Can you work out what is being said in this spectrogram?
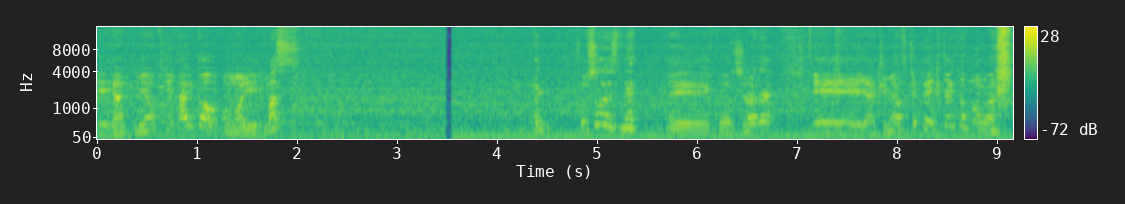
え焼き目をつけたいと思います。はい。そしたらですね、えー、こちらで、え焼き目をつけていきたいと思います。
